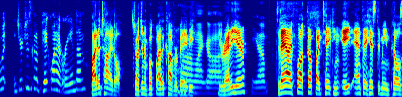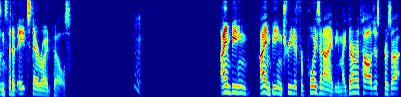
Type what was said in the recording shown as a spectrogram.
What? You're just gonna pick one at random? By the title. Judging a book by the cover, baby. Oh my god. You ready here? Yep. Today I fucked up by taking eight antihistamine pills instead of eight steroid pills. Hmm. I am being I am being treated for poison ivy. My dermatologist presi-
